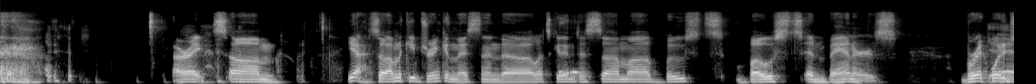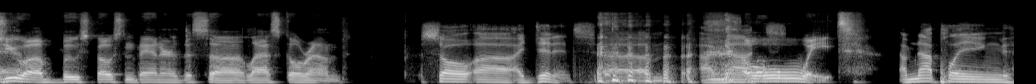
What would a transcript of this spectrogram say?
All right. Um, yeah. So I'm gonna keep drinking this, and uh, let's get into some uh, boosts, boasts, and banners. Brick, what did you uh, boost, boast, and banner this uh, last go round? So uh, I didn't. Um, I'm not. oh wait. I'm not playing.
